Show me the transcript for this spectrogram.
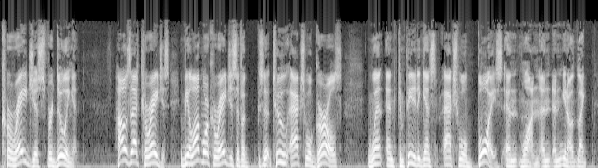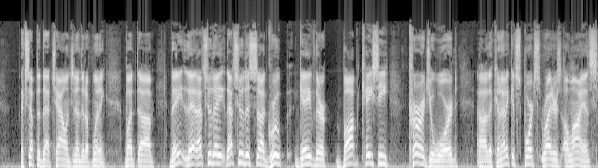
courageous for doing it. How's that courageous? It would be a lot more courageous if a, two actual girls went and competed against actual boys and won and, and you know, like accepted that challenge and ended up winning. But uh, they, they, that's who they that's who this uh, group gave their Bob Casey Courage Award, uh, the Connecticut Sports Writers Alliance,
